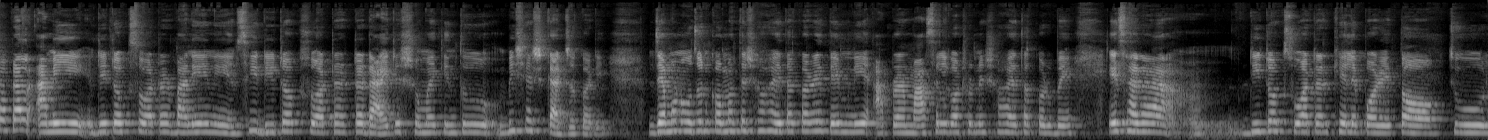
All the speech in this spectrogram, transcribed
সকাল আমি ডিটক্স ওয়াটার বানিয়ে নিয়েছি। ডিটক্স ওয়াটারটা ডায়েটের সময় কিন্তু বিশেষ কার্যকরী। যেমন ওজন কমাতে সহায়তা করে, তেমনি আপনার মাসেল গঠনে সহায়তা করবে। এছাড়া ডিটক্স ওয়াটার খেলে পরে ত্বক, চুল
